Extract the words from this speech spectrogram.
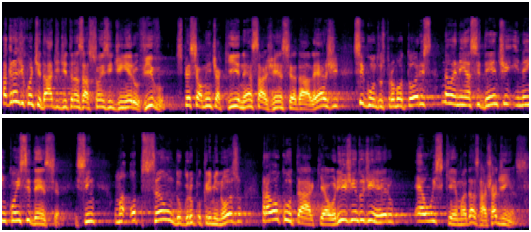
A grande quantidade de transações em dinheiro vivo, especialmente aqui nessa agência da Alerj, segundo os promotores, não é nem acidente e nem coincidência, e sim uma opção do grupo criminoso para ocultar que a origem do dinheiro é o esquema das rachadinhas.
